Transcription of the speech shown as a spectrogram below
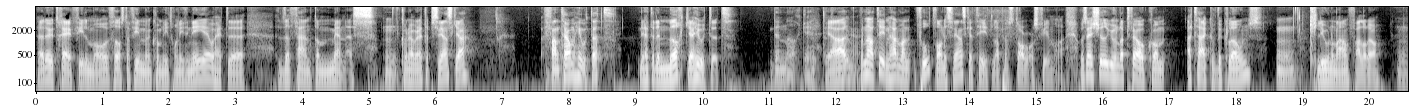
Det är ju tre filmer. Första filmen kom 1999 och hette The Phantom Menace. Mm. Kommer du ihåg vad den hette på svenska? Fantomhotet. Det hette Det Mörka Hotet. Det mörka hotet. Ja, på den här tiden hade man fortfarande svenska titlar på Star Wars-filmerna. Och sen 2002 kom Attack of the Clones. Mm. Klonerna anfaller då. Mm.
